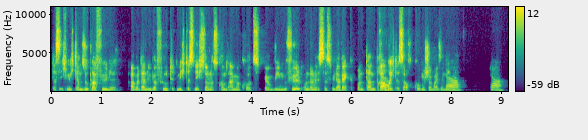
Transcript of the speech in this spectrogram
dass ich mich dann super fühle, aber dann überflutet mich das nicht, sondern es kommt einmal kurz irgendwie ein Gefühl und dann ist es wieder weg. Und dann brauche ja. ich das auch komischerweise nicht ja. mehr. Ja.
